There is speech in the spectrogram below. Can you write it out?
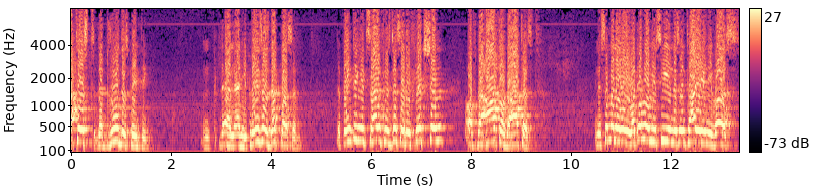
artist that drew this painting? And, and he praises that person. The painting itself is just a reflection of the art of the artist. In a similar way, whatever we see in this entire universe,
